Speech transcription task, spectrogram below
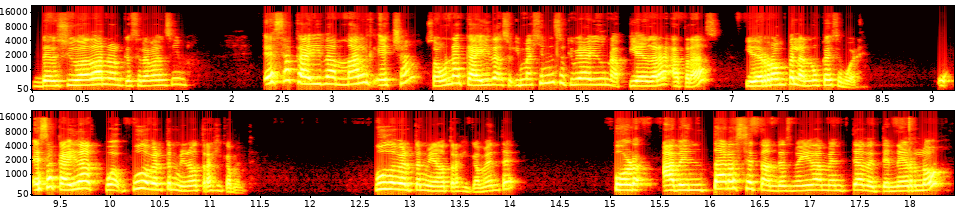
del ciudadano al que se le va encima esa caída mal hecha, o sea, una caída, imagínense que hubiera habido una piedra atrás y le rompe la nuca y se muere. Esa caída pudo haber terminado trágicamente. Pudo haber terminado trágicamente por aventarse tan desmedidamente a detenerlo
